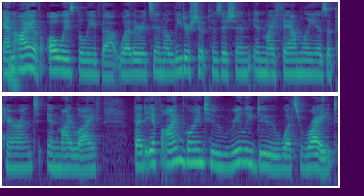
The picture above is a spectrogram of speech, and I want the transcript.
And mm. I have always believed that, whether it's in a leadership position, in my family, as a parent, in my life, that if I'm going to really do what's right,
